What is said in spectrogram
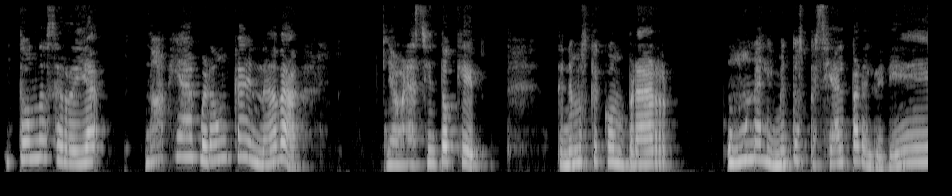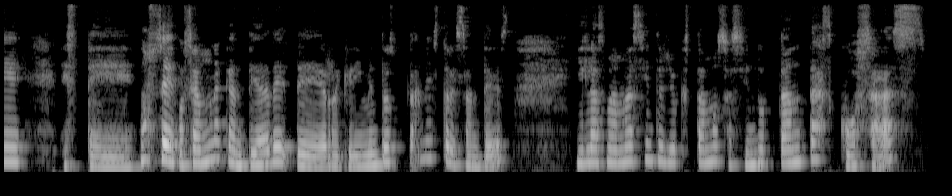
Y todo mundo se reía no había bronca en nada. Y ahora siento que tenemos que comprar un alimento especial para el bebé, este, no sé, o sea, una cantidad de, requerimientos tan estresantes. Y las mamás siento yo que estamos haciendo tantas cosas,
